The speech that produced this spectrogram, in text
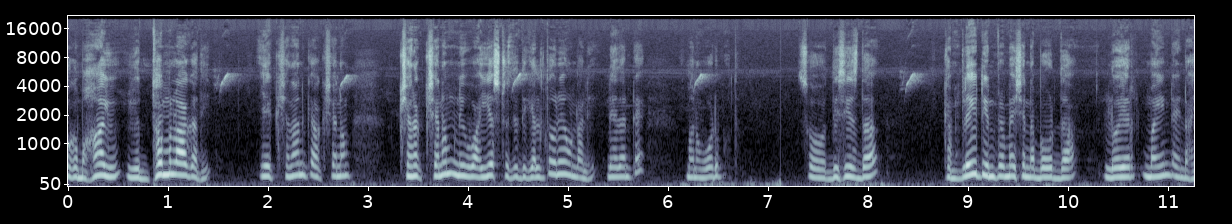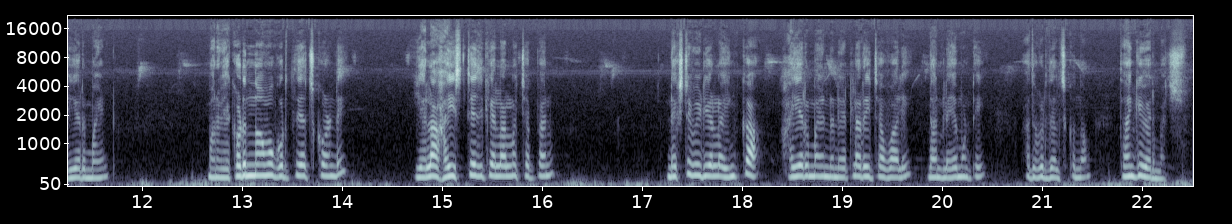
ఒక మహా యుద్ధంలాగది అది ఏ క్షణానికి ఆ క్షణం క్షణ క్షణం నువ్వు హయ్యెస్ట్ స్థితికి వెళ్తూనే ఉండాలి. లేదంటే మనం ఓడిపోతాం. So this is the complete information about the lower mind and higher mind మనం ఎక్కడున్నామో గుర్తు తెచ్చుకోండి. ఎలా హై స్టేజ్కి వెళ్ళాలో చెప్పాను. నెక్స్ట్ వీడియోలో ఇంకా హయ్యర్ మైండ్ని ఎట్లా రీచ్ అవ్వాలి? దాంట్లో ఏముంటాయి? అది కూడా తెలుసుకుందాం. థ్యాంక్ యూ వెరీ మచ్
